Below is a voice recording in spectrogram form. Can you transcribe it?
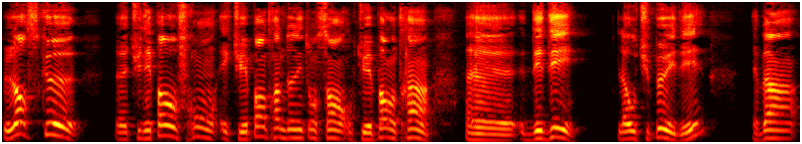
lorsque euh, tu n'es pas au front et que tu n'es pas en train de donner ton sang ou que tu n'es pas en train euh, d'aider là où tu peux aider, eh ben,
